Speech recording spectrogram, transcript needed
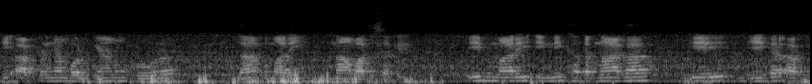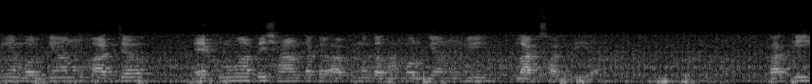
ਕਿ ਆਪਣੀਆਂ ਮੁਰਗੀਆਂ ਨੂੰ ਹੋਰ ਗਾਂ ਬਿਮਾਰੀ ਨਾ ਵੱਧ ਸਕੇ। ਇਹ ਬਿਮਾਰੀ ਇੰਨੀ ਖਤਰਨਾਕ ਆ ਕਿ ਜੇਕਰ ਆਪਣੀਆਂ ਮੁਰਗੀਆਂ ਨੂੰ ਅੱਜ ਇੱਕ ਨੂੰ ਆ ਤੇ ਸ਼ਾਮ ਤੱਕ ਆਪਣੀਆਂ ਦਸਾਂ ਮੁਰਗੀਆਂ ਨੂੰ ਵੀ ਲੱਗ ਸਕਦੀ ਆ। ਬਾਕੀ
